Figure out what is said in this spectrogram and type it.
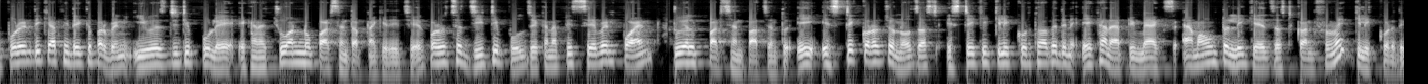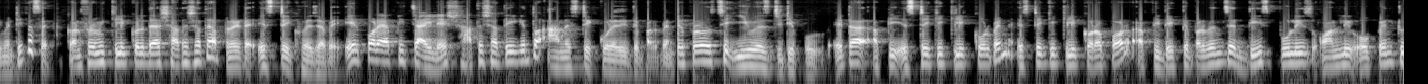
উপরের দিকে আপনি দেখতে পারবেন ইউএসডিটি পুলে এখানে চুয়ান্ন পার্সেন্ট আপনাকে দিচ্ছে। এরপর হচ্ছে জিটি পুল যেখানে আপনি সেভেন পয়েন্ট টুয়েলভ পার্সেন্ট পাচ্ছেন। তো এই স্টেক করার জন্য জাস্ট স্টেকে ক্লিক করতে হবে দেন এখানে আপনি ম্যাক্স অ্যামাউন্টটা লিখে জাস্ট কনফার্মে ক্লিক করে দিবেন, ঠিক আছে? কনফার্মে ক্লিক করে দেওয়ার সাথে সাথে আপনার এটা স্টেক হয়ে যাবে। এরপরে আপনি চাইলে সাথে সাথেই কিন্তু আনস্টেক করে দিতে পারবেন। এরপর হচ্ছে ইউএসডিটি পুল এটা আপনি স্টেকে ক্লিক করবেন। স্টেকে ক্লিক করার পর আপনি দেখতে পারবেন যে this pool is only open to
